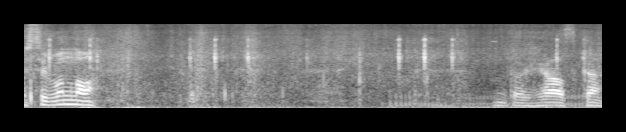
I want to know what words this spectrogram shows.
Ось і воно. Дов'язка.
